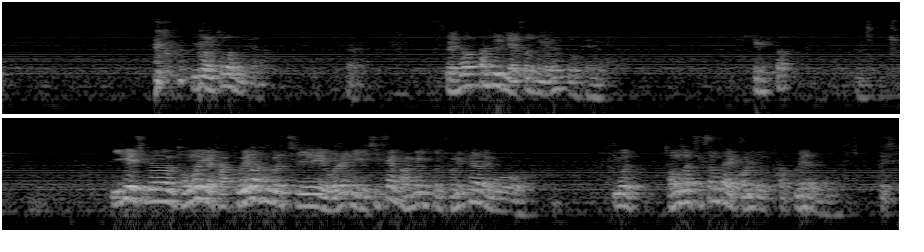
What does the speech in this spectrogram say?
이거랑 똑같아지잖아 네. 그래서 사줄기하 써주면 또 됩니다 되겠어? 이게 지금 동원이가 다 구해놔서 그렇지 원래는 이거 직線방정식도 조립해야 되고 이거 점과 직선 사이 거리도 다 구해야 된다 그치?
